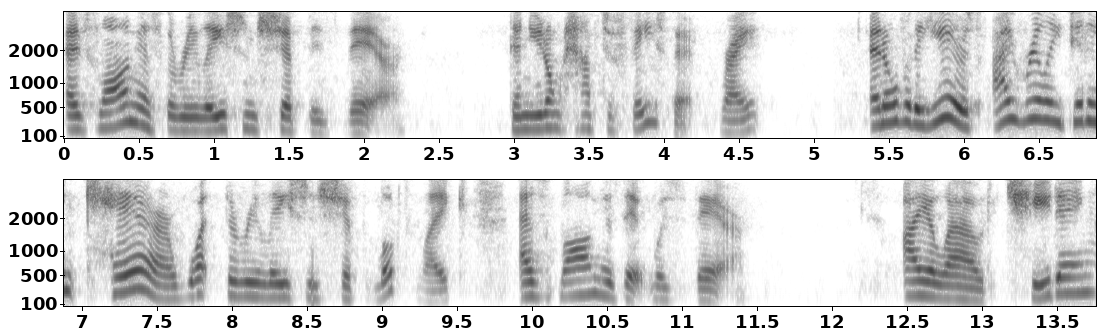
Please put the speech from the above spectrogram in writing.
As long as the relationship is there, then you don't have to face it, right? And over the years, I really didn't care what the relationship looked like as long as it was there. I allowed cheating,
